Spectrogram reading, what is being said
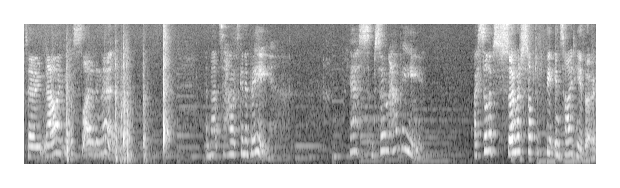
So now I can just slide it in there. And that's how it's gonna be. Yes, I'm so happy. I still have so much stuff to fit inside here though.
